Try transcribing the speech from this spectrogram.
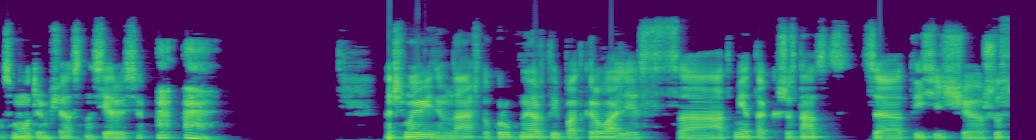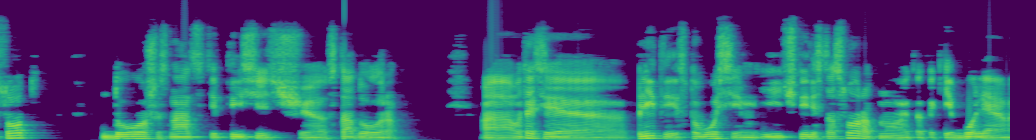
Посмотрим сейчас на сервисе. Значит, мы видим, да, что крупные арты пооткрывали с отметок 16600 до 16100 долларов. А вот эти плиты 108 и 440, ну, это такие более,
